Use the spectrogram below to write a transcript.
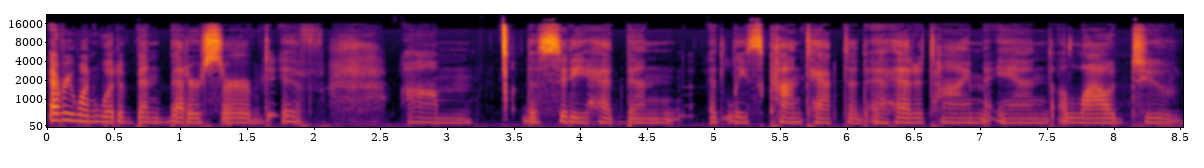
Everyone would have been better served if. Um, the city had been at least contacted ahead of time and allowed to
